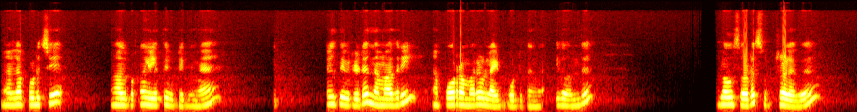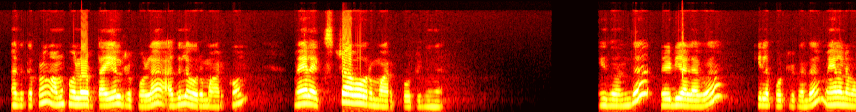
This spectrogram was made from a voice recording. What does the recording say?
நல்லா பிடிச்சி நாலு பக்கம் இழுத்து விட்டுக்குங்க. இழுத்து விட்டுட்டு இந்த மாதிரி நான் போடுற மாதிரி ஒரு லைட் போட்டுக்கோங்க. இது வந்து ப்ளவுஸோட சுற்றளவு. அதுக்கப்புறம் அமுகோவில் ஒரு தையல் இருக்கும்ல அதில் ஒரு மார்க்கும் மேலே எக்ஸ்ட்ராவாக ஒரு மார்க் போட்டுக்குங்க. இது வந்து ரெடி அளவு கீழே போட்டிருக்கிறது. மேலே நம்ம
